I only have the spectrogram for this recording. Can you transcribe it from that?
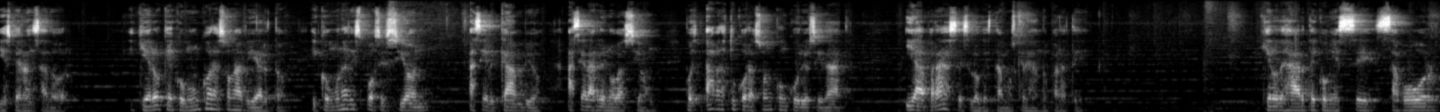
y esperanzador. Y quiero que con un corazón abierto y con una disposición hacia el cambio, hacia la renovación, pues abras tu corazón con curiosidad y abraces lo que estamos creando para ti. Quiero dejarte con ese sabor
